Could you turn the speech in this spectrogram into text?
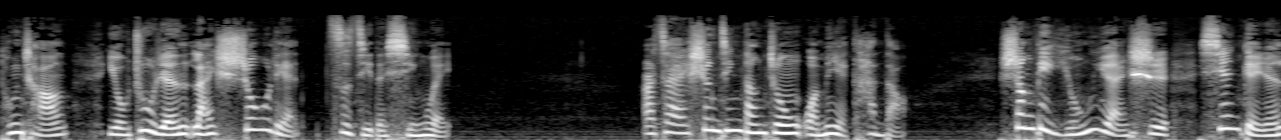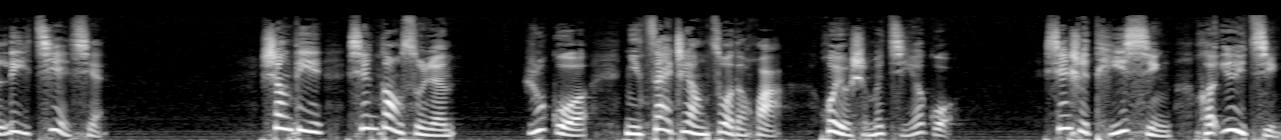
通常有助人来收敛。自己的行为，而在圣经当中，我们也看到，上帝永远是先给人立界限。上帝先告诉人，如果你再这样做的话，会有什么结果？先是提醒和预警，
